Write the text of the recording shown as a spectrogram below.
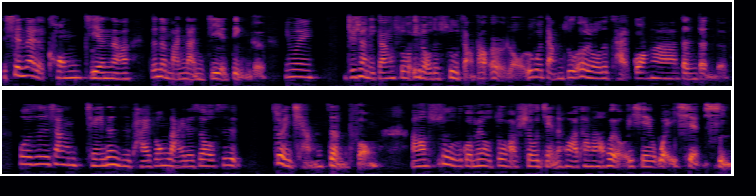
现在的空间呢，真的蛮难界定的，因为。就像你刚刚说，一楼的树长到二楼，如果挡住二楼的采光啊等等的，或者是像前一阵子台风来的时候是最强阵风，然后树如果没有做好修剪的话，常常会有一些危险性。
